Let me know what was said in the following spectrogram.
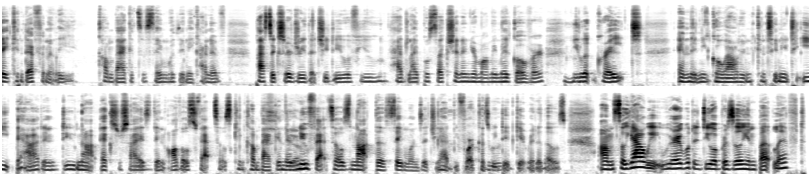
they can definitely come back. It's the same with any kind of plastic surgery that you do if you had liposuction in your mommy makeover. Mm-hmm. You look great and then you go out and continue to eat bad and do not exercise, then all those fat cells can come back and they're yeah. new fat cells, not the same ones that you had before because we did get rid of those. Um, so, yeah, we, we were able to do a Brazilian butt lift,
